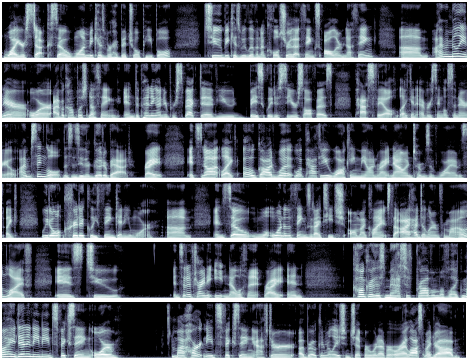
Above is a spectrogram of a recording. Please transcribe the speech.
why you're stuck. So one because we're habitual people. Two, because we live in a culture that thinks all or nothing. Um, I'm a millionaire or I've accomplished nothing. And depending on your perspective, you basically just see yourself as pass fail, like in every single scenario. I'm single. This is either good or bad, right? It's not like, oh God, what what path are you walking me on right now in terms of why I'm like we don't critically think anymore. Um, and so w- one of the things that I teach all my clients that I had to learn from my own life is to instead of trying to eat an elephant, right, and conquer this massive problem of like my identity needs fixing or my heart needs fixing after a broken relationship or whatever, or I lost my job.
